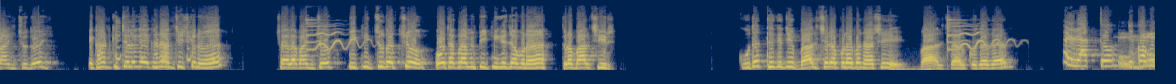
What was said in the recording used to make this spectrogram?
বাঞ্চুদ ওই এখান কি চলে গে এখানে আনছিস কেন হ্যাঁ? শালা বাঞ্চুদ পিকনিক চুদাচ্ছ ও থাকলে আমি পিকনিকে যাব না হ্যাঁ? তোরা বালছির। কোথার থেকে যে বাল ছেঁড়া পোলাপান আসে? বাল চাল কোথাকার? রাখ তো তুই কখন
